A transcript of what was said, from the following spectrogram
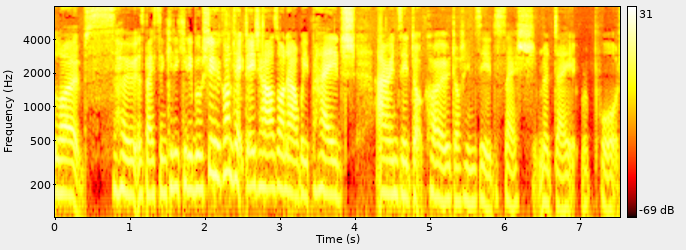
Lopes, who is based in Kerikeri. We'll share her contact details on our webpage, rnz.co.nz slash midday report.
